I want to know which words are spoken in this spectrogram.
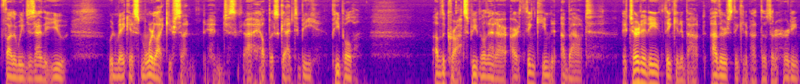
Father, we desire that you would make us more like your Son and just uh, help us, God, to be people of the cross, people that are, are thinking about eternity, thinking about others, thinking about those that are hurting,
